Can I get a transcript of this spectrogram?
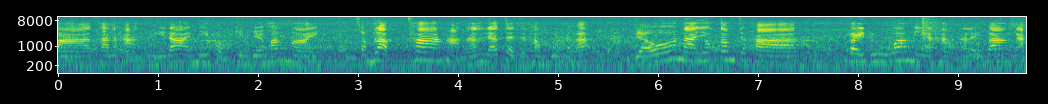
มาทานอาหารตรงนี้ได้มีของกินเยอะมากมายสำหรับค่าอาหารนั้นแล้วแต่จะทำบุญนะคะ เดี๋ยวนายกต้อมจะพาไปดูว่ามีอาหารอะไรบ้างนะ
